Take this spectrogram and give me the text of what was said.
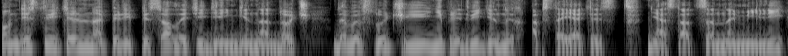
он действительно переписал эти деньги на дочь, дабы в случае непредвиденных обстоятельств не остаться на мели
